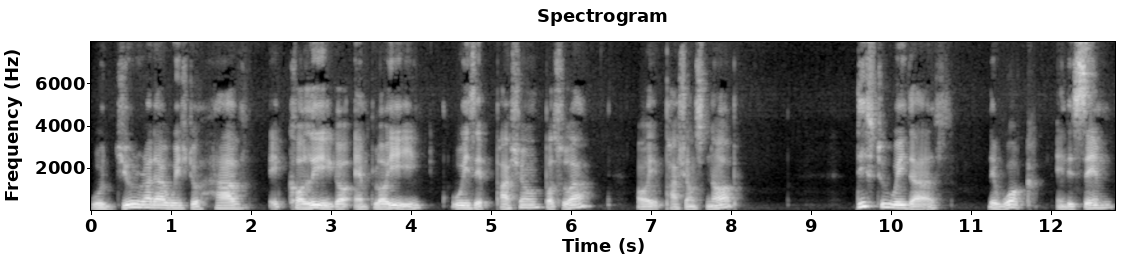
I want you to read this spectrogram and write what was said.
would you rather wish to have a colleague or employee who is a passion pursuer or a passion snob? These two waiters, they work in the same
